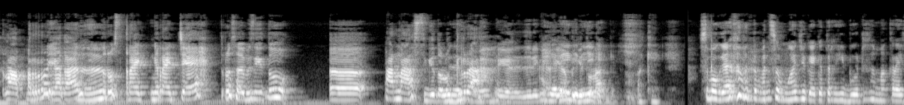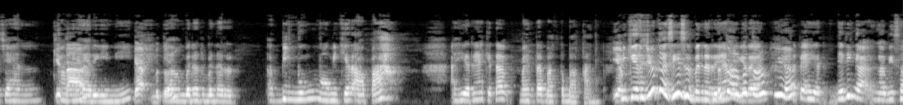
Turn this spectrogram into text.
lapar ya kan, Hmm. terus re- ngereceh, terus habis itu eh, panas gitu loh, Bener, gerah. bener, bener. Ya, jadinya Akhirnya ya jadinya begitulah. gitu. Semoga teman-teman semua juga ikut terhibur sama kerecehan Kita. kami hari ini. Ya, betul. Yang benar-benar eh, bingung mau mikir apa. Akhirnya kita main tebak-tebakan. Yap. Mikir juga sih sebenarnya Betul, gitu. betul. Iya. Tapi akhir jadi nggak nggak bisa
